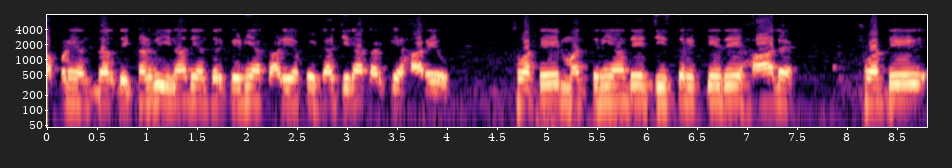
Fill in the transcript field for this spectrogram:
ਆਪਣੇ ਅੰਦਰ ਦੇਖਣ ਵੀ ਇਹਨਾਂ ਦੇ ਅੰਦਰ ਕਿਹੜੀਆਂ ਕਾਲੀਆਂ ਭੇਡਾਂ ਜਿਨ੍ਹਾਂ ਕਰਕੇ ਹਾਰੇ ਹੋ। ਤੁਹਾਡੇ ਮੰਤਰੀਆਂ ਦੇ ਜਿਸ ਤਰੀਕੇ ਦੇ ਹਾਲ ਹੈ ਤੁਹਾਡੇ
